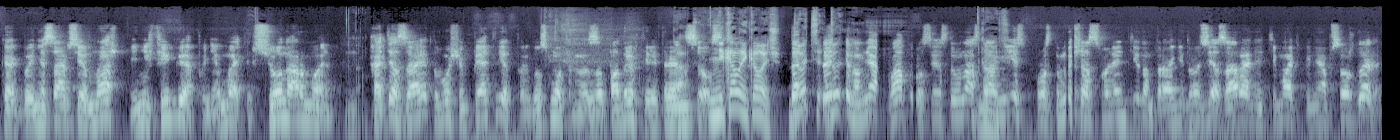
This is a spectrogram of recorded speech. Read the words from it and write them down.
как бы не совсем наш, и нифига, понимаете, все нормально. Да. Хотя за это, в общем, 5 лет предусмотрено, за подрыв территориальной да. целостности. Николай Николаевич, да, давайте... Валентин, у меня вопрос, если у нас давайте. там есть, просто мы сейчас с Валентином, дорогие друзья, заранее тематику не обсуждали,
